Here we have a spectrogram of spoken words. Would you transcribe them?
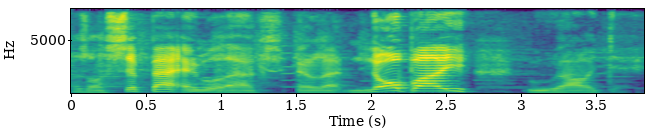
let's all sit back and relax and let nobody rule our day.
